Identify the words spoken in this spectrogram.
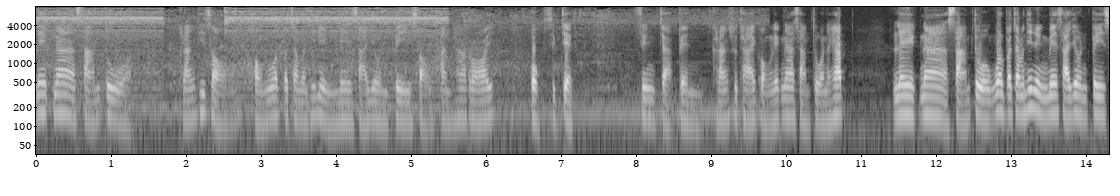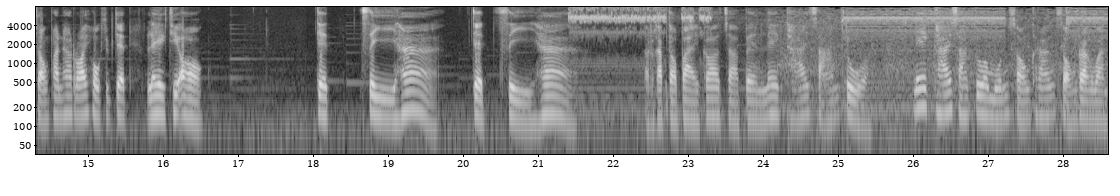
เลขหน้า 3 ตัว ครั้งที่ 2 ของงวดประจำวันที่ 1 เมษายน ปี 2567 ซึ่งจะเป็นครั้งสุดท้ายของเลขหน้า 3 ตัวนะครับ เลขหน้า 3 ตัวงวดประจำวันที่ 1 เมษายนปี 2567 เลขที่ออก 7 4 5 7 4 5เอาละครับต่อไปก็จะเป็นเลขท้าย 3 ตัว เลขท้าย 3 ตัวหมุน 2 ครั้ง 2 รางวัล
